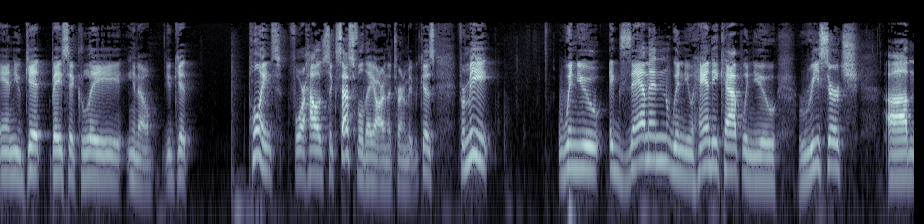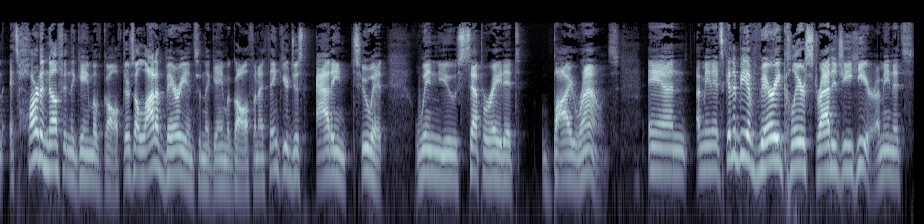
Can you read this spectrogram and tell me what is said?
and you get basically, you know, you get points for how successful they are in the tournament. Because for me, when you examine, when you handicap, when you research, um, it's hard enough in the game of golf. There's a lot of variance in the game of golf, and I think you're just adding to it when you separate it by rounds. And I mean, it's going to be a very clear strategy here. I mean, it's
